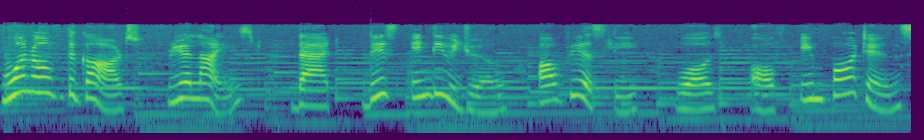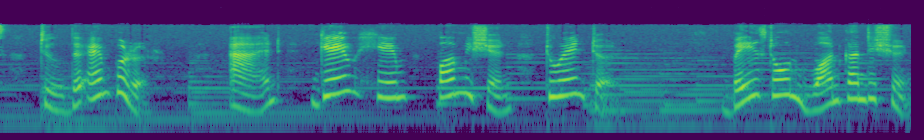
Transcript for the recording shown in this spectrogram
One of the guards realized that this individual obviously was of importance to the emperor and gave him permission to enter based on one condition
